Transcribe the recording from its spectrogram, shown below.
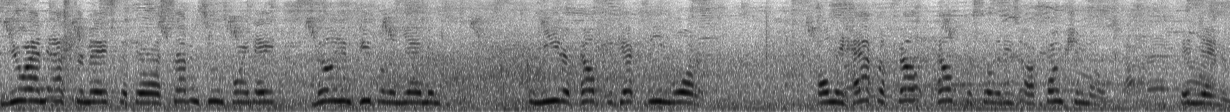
The UN estimates that there are 17.8 million people in Yemen in need of help to get clean water. Only half of health facilities are functional in Yemen,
